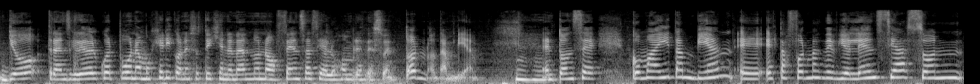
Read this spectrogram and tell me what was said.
yo transgredo el cuerpo de una mujer y con eso estoy generando una ofensa hacia los hombres de su entorno también. Entonces, como ahí también eh, estas formas de violencia son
